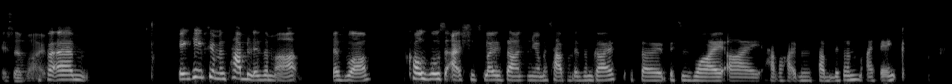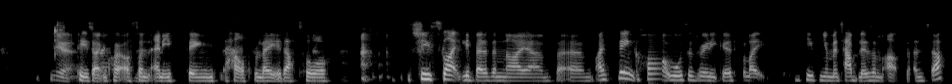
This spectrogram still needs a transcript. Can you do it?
It's a vibe. But um, it keeps your metabolism up as well. Cold water actually slows down your metabolism, guys. So this is why I have a high metabolism. I think. Yeah. Please don't quote us on anything health related at all. She's slightly better than I am, but um, I think hot water is really good for like keeping your metabolism up and stuff.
